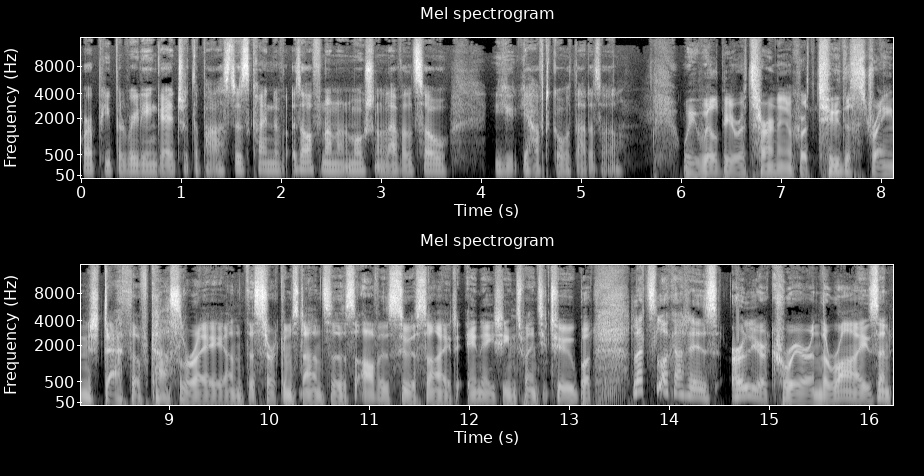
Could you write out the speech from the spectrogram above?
where people really engage with the past is kind of is often on an emotional level so you, you have to go with that as well we will be returning, of course, to the strange death of Castlereagh and the circumstances of his suicide in 1822. But let's look at his earlier career and the rise. And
